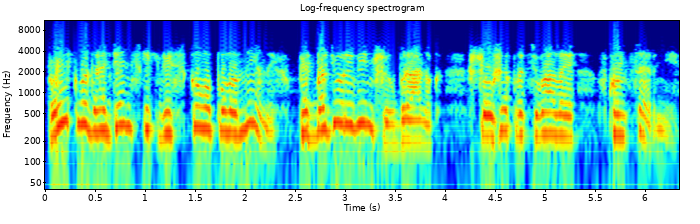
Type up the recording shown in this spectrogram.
Приклад радянських військовополонених підбадьорив інших бранок, що вже працювали в концерні.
